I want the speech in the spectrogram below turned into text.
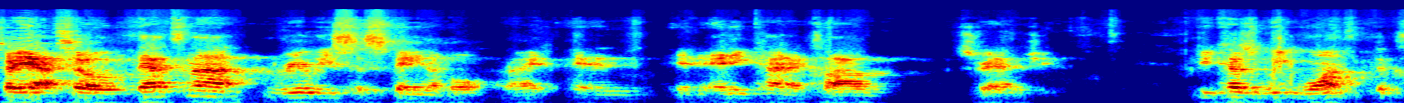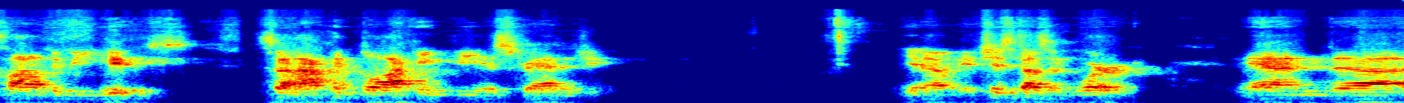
So yeah, so that's not really sustainable, right, in, in any kind of cloud strategy. Because we want the cloud to be used. So how can blocking be a strategy? You know, it just doesn't work. And uh,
